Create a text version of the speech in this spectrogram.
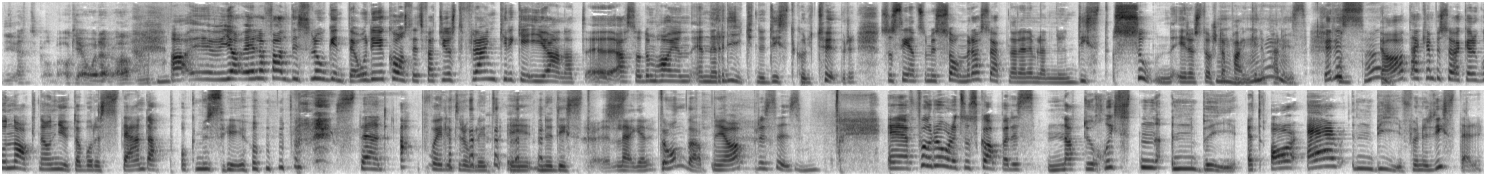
Det är ju ett skal bara. Okej, whatever. Ja, mm. Ja, eh, ja, i alla fall det slog inte. Och det är ju konstigt för att just Frankrike är ju annat. Eh, alltså de har ju en, en rik nudistkultur. Så sent som i somras öppnade nämligen en nudistzon i den största parken i Paris. Är det och, sant? Ja, där kan besökare gå nakna och njuta av både stand-up och museum. stand-up var ju lite roligt i nudistläger. Stånd upp. Ja, precis. Eh, förra året så skapades Naturisten Nby, ett R&B för nudister.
